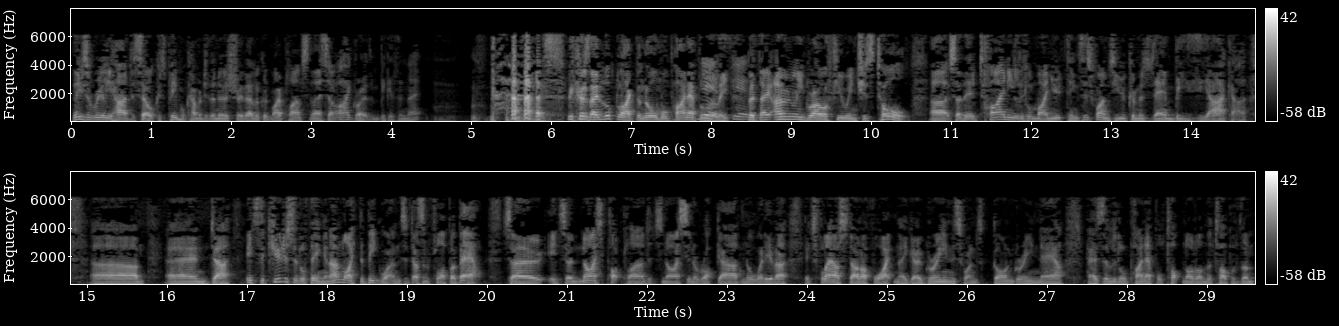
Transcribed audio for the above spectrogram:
These are really hard to sell because people come into the nursery, they look at my plants and they say, oh, I grow them bigger than that. because they look like the normal pineapple Yes, lily, yes. but they only grow a few inches tall. Uh, so they're tiny little minute things. This one's Eucomis zambesiaca, um, and uh, it's the cutest little thing. And unlike the big ones, it doesn't flop about. So it's a nice pot plant. It's nice in a rock garden or whatever. Its flowers start off white and they go green. This one's gone green now. Has a little pineapple top knot on the top of them,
